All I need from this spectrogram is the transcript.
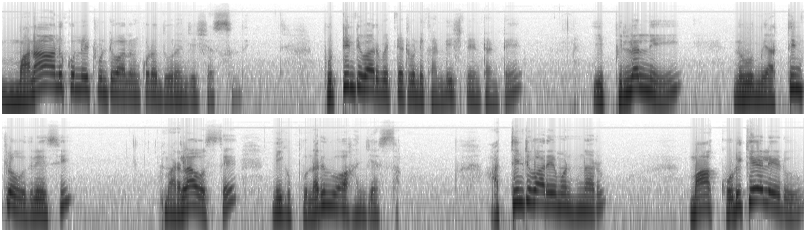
మన అనుకునేటువంటి వాళ్ళని కూడా దూరం చేసేస్తుంది. పుట్టింటి వారు పెట్టినటువంటి కండిషన్ ఏంటంటే ఈ పిల్లల్ని నువ్వు మీ అత్తింట్లో వదిలేసి మరలా వస్తే నీకు పునర్వివాహం చేస్తాం. అత్తింటి వారు ఏమంటున్నారు? మా కొడుకే లేడు.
